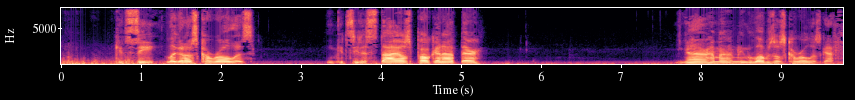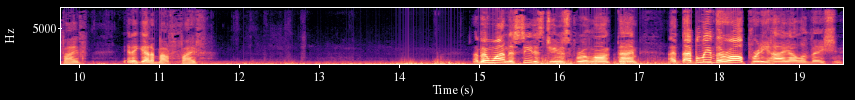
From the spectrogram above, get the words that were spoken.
You can see, look at those corollas. You can see the styles poking out there. Uh, how, many, how many lobes those corollas got? Five? Yeah, they got about five. I've been wanting to see this genus for a long time. I, I believe they're all pretty high elevation.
